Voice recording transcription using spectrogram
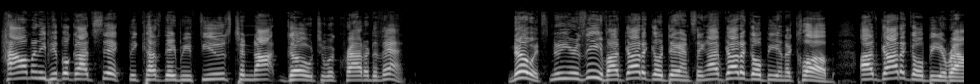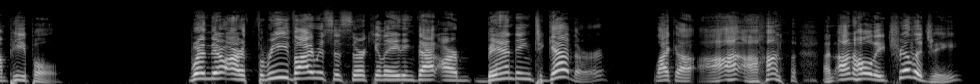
how many people got sick because they refused to not go to a crowded event? No, it's New Year's Eve. I've got to go dancing. I've got to go be in a club. I've got to go be around people when there are three viruses circulating that are banding together like a, a, a, an unholy trilogy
